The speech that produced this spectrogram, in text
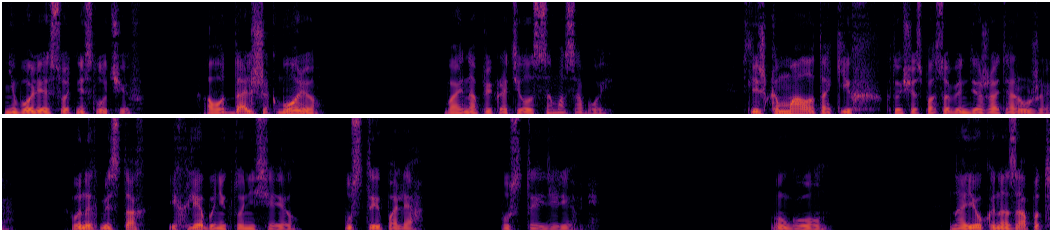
не более сотни случаев. А вот дальше к морю Война прекратилась сама собой. Слишком мало таких, кто еще способен держать оружие. В иных местах и хлеба никто не сеял. Пустые поля, пустые деревни. Угу. На юг и на запад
